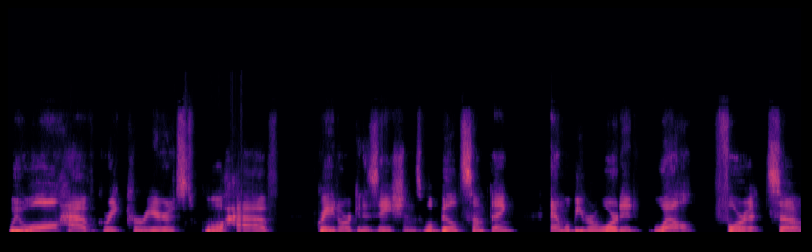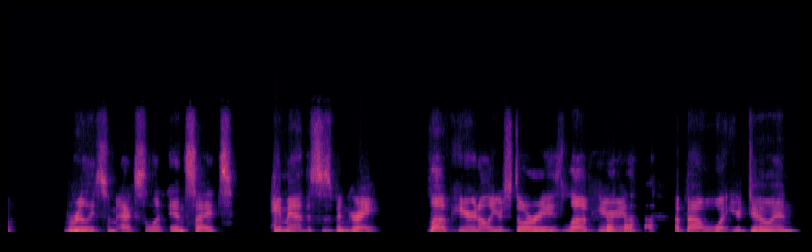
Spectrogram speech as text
we will all have great careers, we'll have great organizations, we'll build something, and we'll be rewarded well for it. So, really, some excellent insights. Hey, man, this has been great. Love hearing all your stories, love hearing about what you're doing,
